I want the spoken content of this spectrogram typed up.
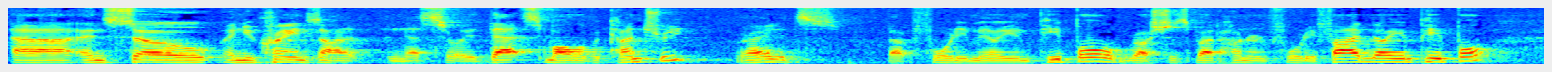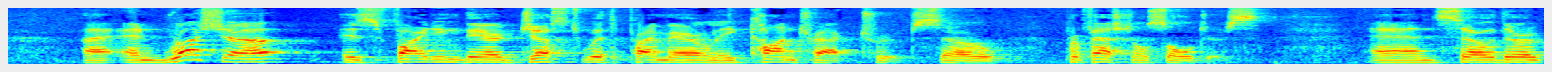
Uh, and so, and Ukraine's not necessarily that small of a country, right? It's about 40 million people. Russia's about 145 million people. Uh, and Russia is fighting there just with primarily contract troops, so professional soldiers. And so they're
